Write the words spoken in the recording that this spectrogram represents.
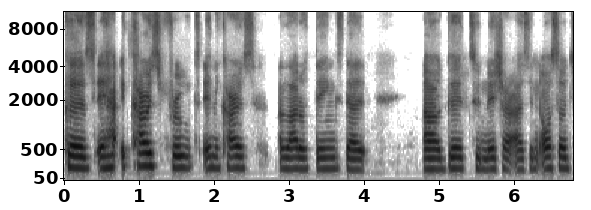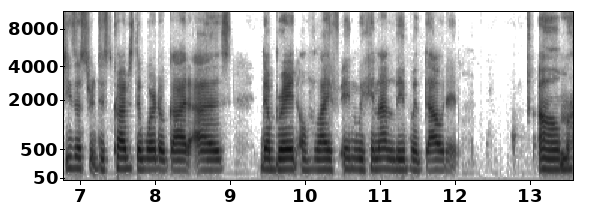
because it it carries fruit and it carries a lot of things that are good to nurture us, and also Jesus describes the Word of God as the bread of life, and we cannot live without it. Um,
